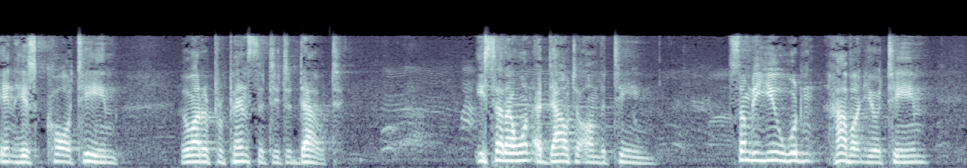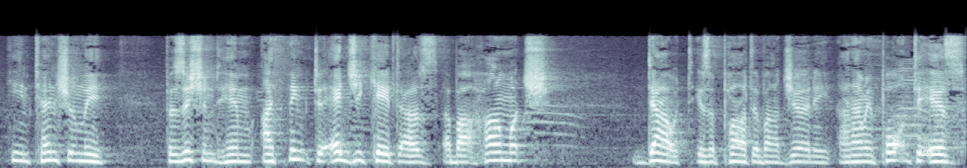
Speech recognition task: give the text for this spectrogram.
in his core team who had a propensity to doubt. He said, I want a doubter on the team. Somebody you wouldn't have on your team. He intentionally positioned him, I think, to educate us about how much doubt is a part of our journey and how important it is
